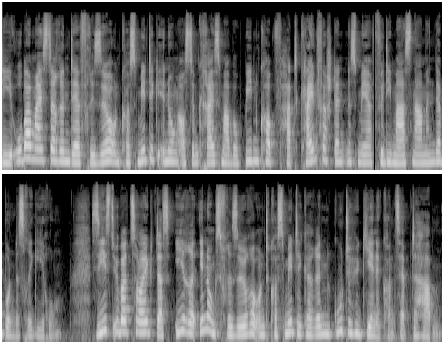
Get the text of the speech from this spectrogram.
Die Obermeisterin der Friseur- und Kosmetikinnung aus dem Kreis Marburg-Biedenkopf hat kein Verständnis mehr für die Maßnahmen der Bundesregierung. Sie ist überzeugt, dass ihre Innungsfriseure und Kosmetikerinnen gute Hygienekonzepte haben.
